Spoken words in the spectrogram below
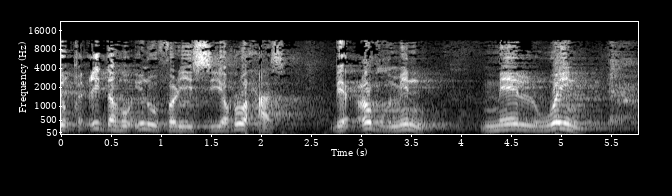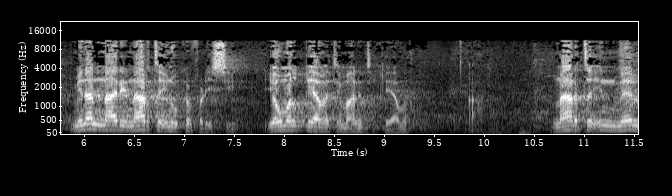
yuqcidahu inuu fadhiisiiyo ruuxaas bicudmin meel weyn min annaari naarta inuu ka fadhiisiiyo. Yowma alqiyaamati maalinta qiyaamada naarta in meel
